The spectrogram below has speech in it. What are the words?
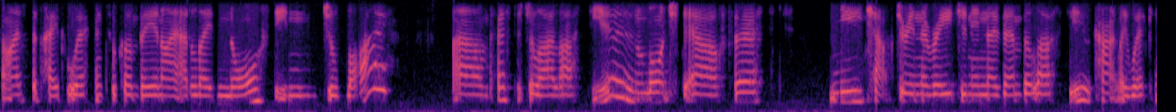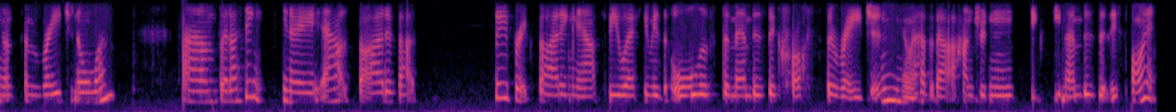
signed the paperwork and took on BNI Adelaide North in July, um, 1st of July last year, and launched our first new chapter in the region in November last year. We're currently working on some regional ones. Um, but I think, you know, outside of that, super exciting now to be working with all of the members across the region. You know, we have about 160 members at this point.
